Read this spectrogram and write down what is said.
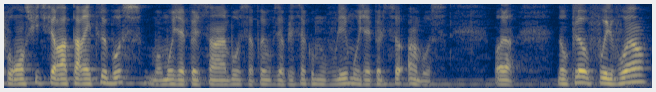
Pour ensuite faire apparaître le boss. Bon, moi, j'appelle ça un boss. Après, vous appelez ça comme vous voulez. Moi, j'appelle ça un boss. Voilà. Donc là, vous pouvez le voir.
